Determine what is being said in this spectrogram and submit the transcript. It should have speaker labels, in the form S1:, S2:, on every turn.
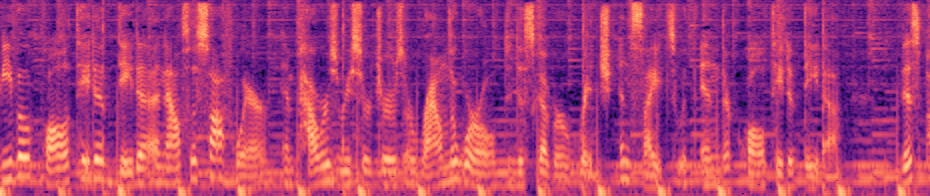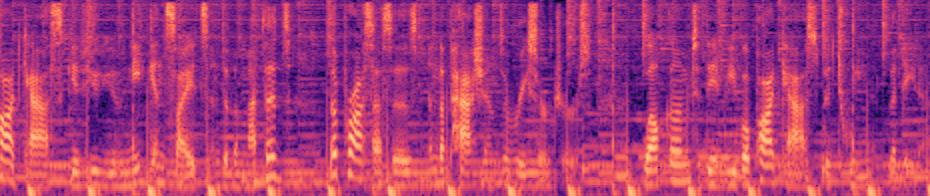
S1: NVivo qualitative data analysis software empowers researchers around the world to discover rich insights within their qualitative data. This podcast gives you unique insights into the methods, the processes, and the passions of researchers. Welcome to the NVivo podcast, Between the Data.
